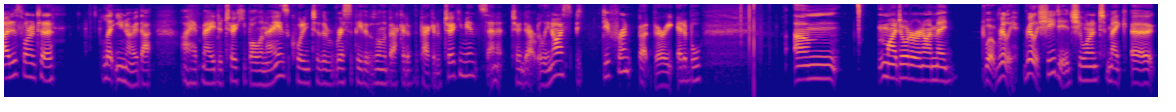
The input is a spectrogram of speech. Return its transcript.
I just wanted to let you know that I have made a turkey bolognese according to the recipe that was on the back of the packet of turkey mince, and it turned out really nice, bit different, but very edible. Um, my daughter and I made, well, really, really, she did. She wanted to make a,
